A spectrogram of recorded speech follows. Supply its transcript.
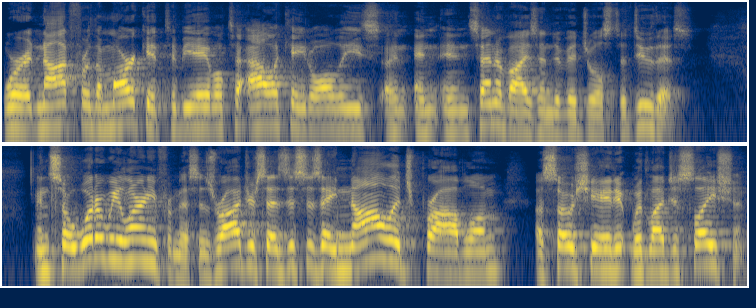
were it not for the market to be able to allocate all these and, and incentivize individuals to do this. And so, what are we learning from this? As Roger says, this is a knowledge problem associated with legislation.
